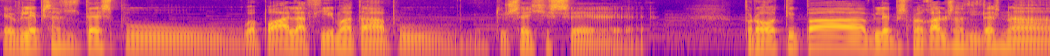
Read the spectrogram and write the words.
ε, βλέπεις αθλητές που, από άλλα αθλήματα που τους έχεις ε, πρότυπα, βλέπεις μεγάλους αθλητές να,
